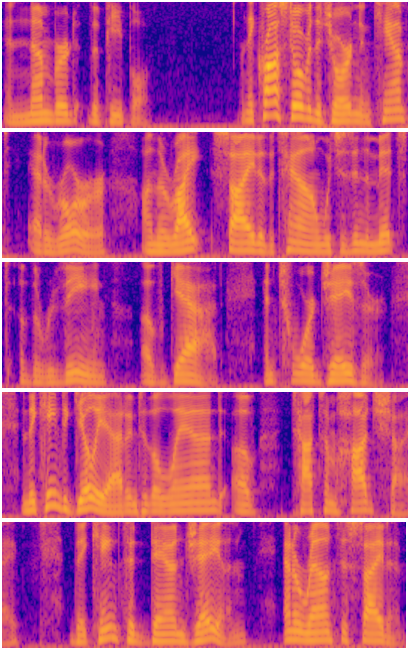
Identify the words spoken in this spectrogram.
and numbered the people. And they crossed over the Jordan and camped at Aroer on the right side of the town, which is in the midst of the ravine of Gad, and toward Jazer. And they came to Gilead and to the land of Tahtimhodshai. They came to Dan and around to Sidon.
